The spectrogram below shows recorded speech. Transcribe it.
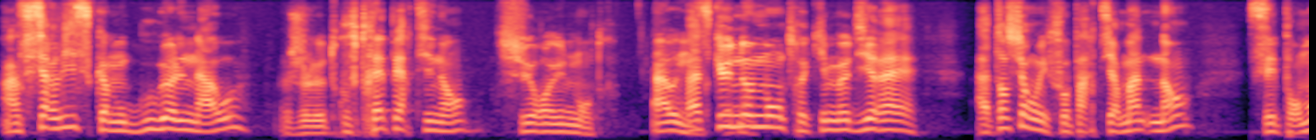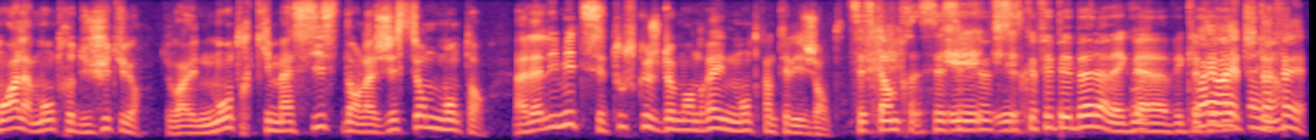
un service comme Google Now, je le trouve très pertinent sur une montre. Ah oui. Parce qu'une montre qui me dirait, attention, il faut partir maintenant, c'est pour moi la montre du futur. Tu vois, une montre qui m'assiste dans la gestion de mon temps. À la limite, c'est tout ce que je demanderais à une montre intelligente. C'est ce, que, ce fait Pebble avec la, avec la Ouais, ouais, tout Time, à hein. fait.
